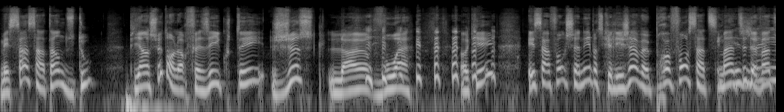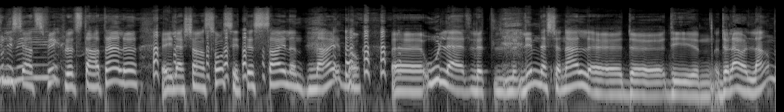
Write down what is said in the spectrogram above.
mais sans s'entendre du tout. Puis ensuite, on leur faisait écouter juste leur voix. OK? Et ça a fonctionné parce que les gens avaient un profond sentiment. Tu sais, devant tous les scientifiques, là, tu t'entends, là, et la chanson, c'était Silent Night, donc, euh, ou l'hymne national euh, de, des, de la Hollande.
